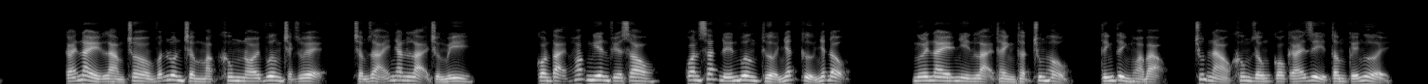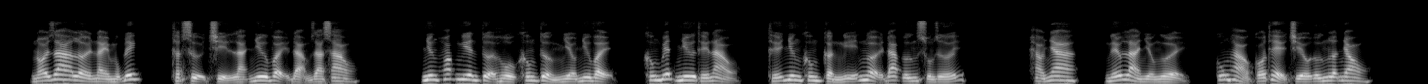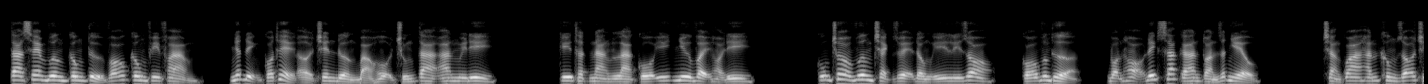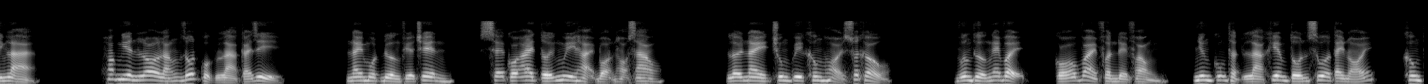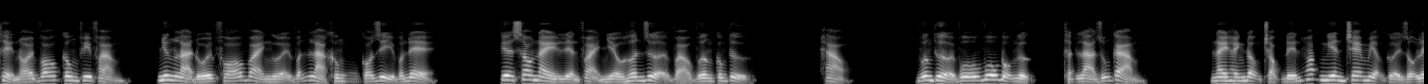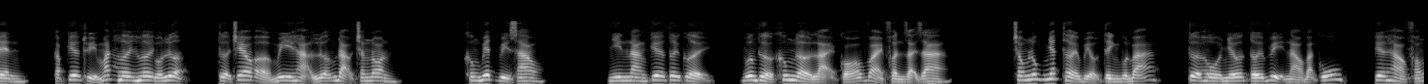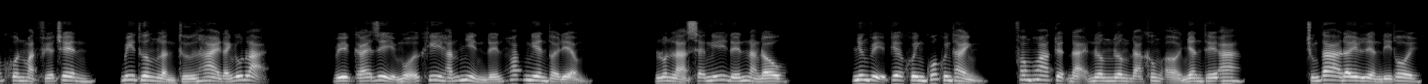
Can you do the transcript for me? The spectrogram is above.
Cái này làm cho vẫn luôn trầm mặc không nói Vương Trạch Duệ, chậm rãi nhăn lại trường mi. Còn tại Hoắc Nghiên phía sau, quan sát đến Vương thừa nhất cử nhất động. Người này nhìn lại thành thật trung hậu, tính tình hòa bạo, chút nào không giống có cái gì tâm kế người. Nói ra lời này mục đích, thật sự chỉ là như vậy đạm ra sao. Nhưng Hoắc Nghiên tựa hồ không tưởng nhiều như vậy, không biết như thế nào, thế nhưng không cần nghĩ ngợi đáp ứng xuống dưới. Hảo nha, nếu là nhiều người, cũng hảo có thể chiếu ứng lẫn nhau. Ta xem vương công tử võ công phi phàm, nhất định có thể ở trên đường bảo hộ chúng ta an nguy đi. Kỳ thật nàng là cố ý như vậy hỏi đi. Cũng cho vương trạch duệ đồng ý lý do, có vương thừa, bọn họ đích xác an toàn rất nhiều. Chẳng qua hắn không rõ chính là, hoắc nghiên lo lắng rốt cuộc là cái gì. Nay một đường phía trên, sẽ có ai tới nguy hại bọn họ sao? Lời này trung quy không hỏi xuất khẩu. Vương thừa nghe vậy, có vài phần đề phòng, nhưng cũng thật là khiêm tốn xua tay nói, không thể nói võ công phi phạm, nhưng là đối phó vài người vẫn là không có gì vấn đề. Kia sau này liền phải nhiều hơn dựa vào vương công tử. Hảo! Vương thừa vô vô bộ ngực, thật là dũng cảm. Này hành động chọc đến hoắc nghiên che miệng cười rộ lên, cặp kia thủy mắt hơi hơi uốn lượn, tựa treo ở mi hạ lưỡng đạo trăng non. Không biết vì sao. Nhìn nàng kia tươi cười, vương thừa không ngờ lại có vài phần dại ra. Trong lúc nhất thời biểu tình buồn bã, tựa hồ nhớ tới vị nào bạn cũ, kia hào phóng khuôn mặt phía trên, bi thương lần thứ hai đánh út lại. Vì cái gì mỗi khi hắn nhìn đến hoắc nghiên thời điểm, luôn là sẽ nghĩ đến nàng đâu. Nhưng vị kia khuynh quốc khuynh thành, phong hoa tuyệt đại nương nương đã không ở nhân thế a. Chúng ta đây liền đi thôi.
